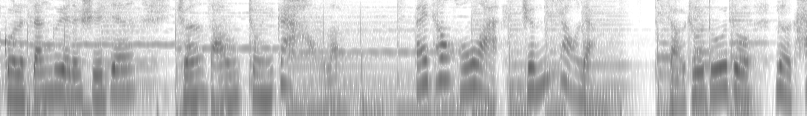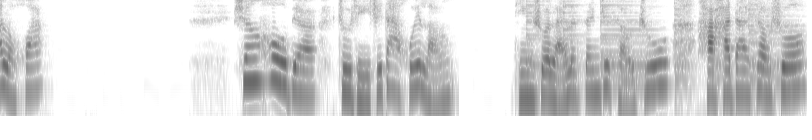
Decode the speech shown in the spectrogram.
过了三个月的时间，砖房终于盖好了，白墙红瓦，真漂亮。小猪嘟嘟乐开了花。山后边住着一只大灰狼，听说来了三只小猪，哈哈大笑说：“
